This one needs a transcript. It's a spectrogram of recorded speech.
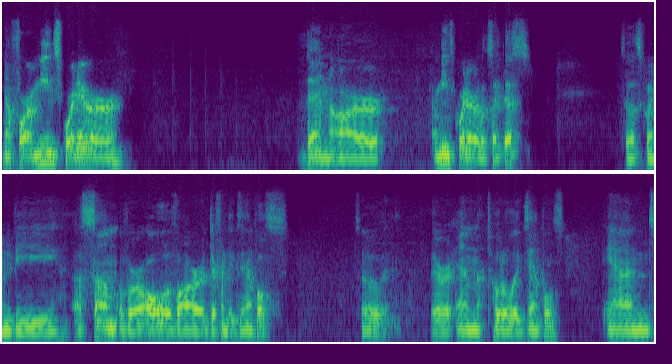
Now for our mean squared error, then our, our mean squared error looks like this. So it's going to be a sum over all of our different examples. So there are m total examples. And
